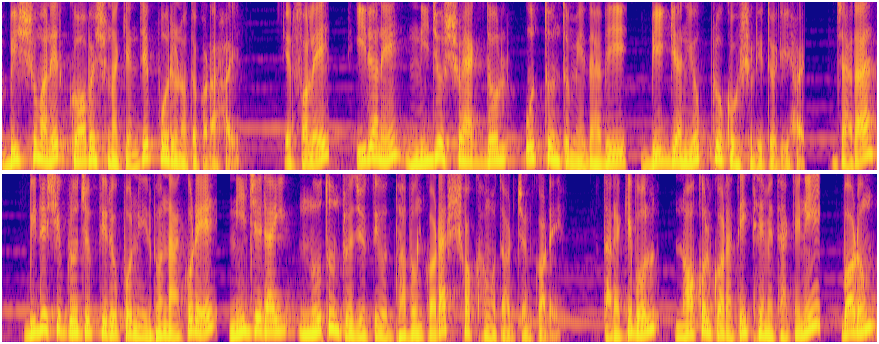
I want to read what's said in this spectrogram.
বিশ্বমানের গবেষণা কেন্দ্রে পরিণত করা হয়। এর ফলে ইরানে নিজস্ব একদল অত্যন্ত মেধাবী, বিজ্ঞানী ও প্রকৌশলী তৈরি হয়, যারা বিদেশি প্রযুক্তির উপর নির্ভর না করে নিজেরাই নতুন প্রযুক্তি উদ্ভাবন করার সক্ষমতা অর্জন করে। তারা কেবল নকল করাতেই থেমে থাকেনি, বরং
